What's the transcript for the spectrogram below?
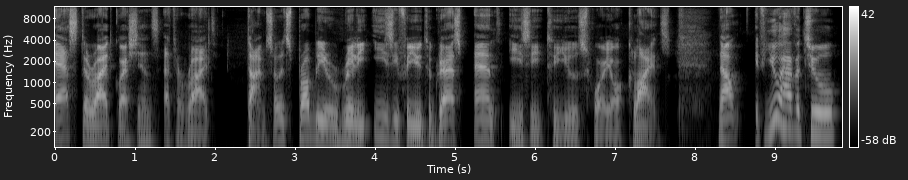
ask the right questions at the right time. So it's probably really easy for you to grasp and easy to use for your clients. Now, if you have a tool,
